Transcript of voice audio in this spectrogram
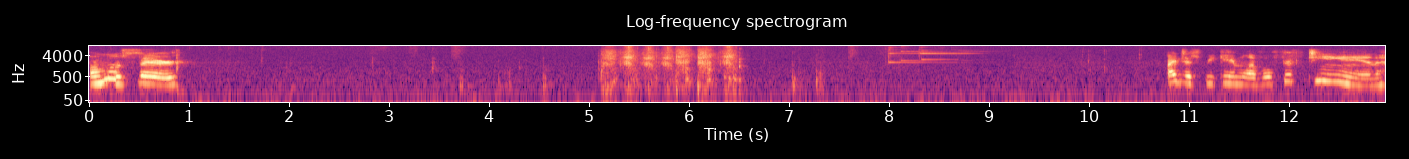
Almost there. I just became level 15.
